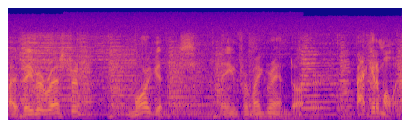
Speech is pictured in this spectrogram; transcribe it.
My favorite restaurant, Morgan's, named for my granddaughter. Back in a moment.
